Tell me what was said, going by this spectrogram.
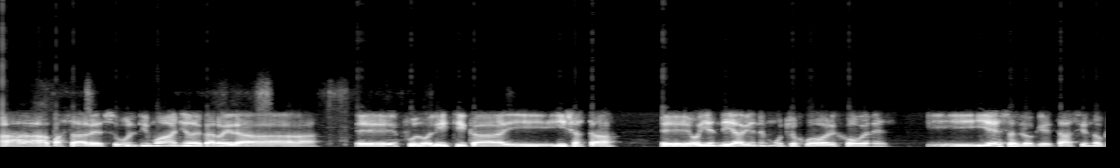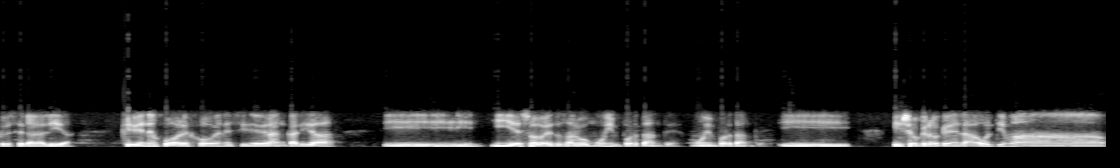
a, pasar su último año de carrera eh, futbolística y, ya está. Eh, hoy en día vienen muchos jugadores jóvenes y, eso es lo que está haciendo crecer a la liga. Que vienen jugadores jóvenes y de gran calidad y, eso, eso es algo muy importante, muy importante. Y, yo creo que en la última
